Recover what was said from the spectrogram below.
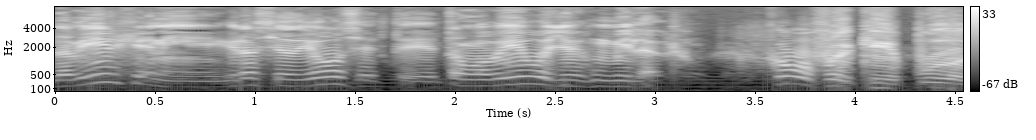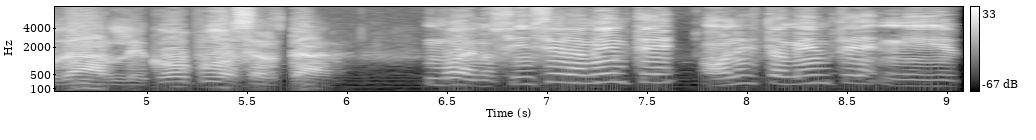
la Virgen y gracias a Dios este, estamos vivos y es un milagro. ¿Cómo fue que pudo darle? ¿Cómo pudo acertar? Bueno, sinceramente, honestamente, ni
